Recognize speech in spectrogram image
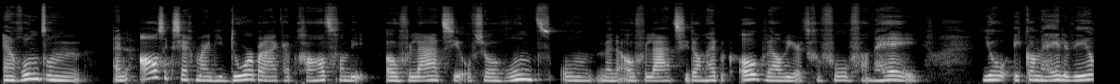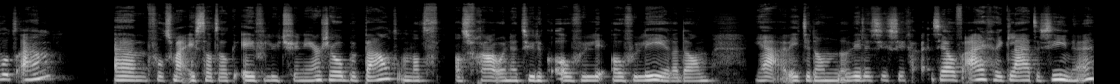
En rondom, en als ik zeg maar die doorbraak heb gehad van die ovulatie of zo rondom mijn ovulatie, dan heb ik ook wel weer het gevoel van hey, joh, ik kan de hele wereld aan. Um, volgens mij is dat ook evolutionair zo bepaald, omdat als vrouwen natuurlijk ovuleren, dan, ja, weet je, dan willen ze zichzelf eigenlijk laten zien, hè?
